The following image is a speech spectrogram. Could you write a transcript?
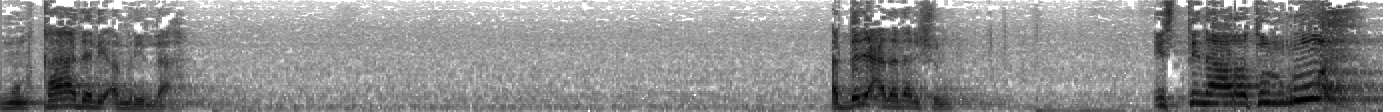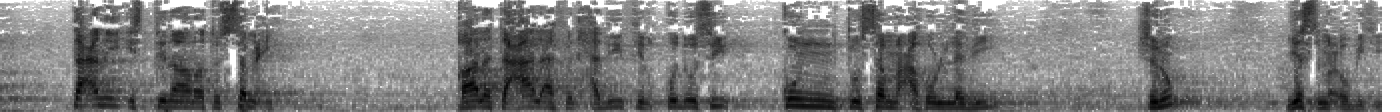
منقادة لأمر الله. الدليل على ذلك شنو؟ استنارة الروح تعني استنارة السمع. قال تعالى في الحديث القدسي كنت سمعه الذي شنو؟ يسمع به.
